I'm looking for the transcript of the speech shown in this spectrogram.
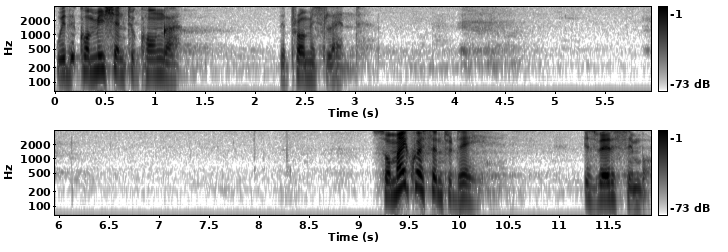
with the commission to conquer the promised land. So, my question today is very simple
